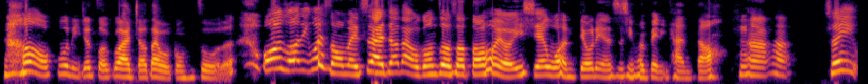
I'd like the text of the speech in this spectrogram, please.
然后我副理就走过来交代我工作了。我说你为什么每次来交代我工作的时候，都会有一些我很丢脸的事情会被你看到？哈哈。所以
